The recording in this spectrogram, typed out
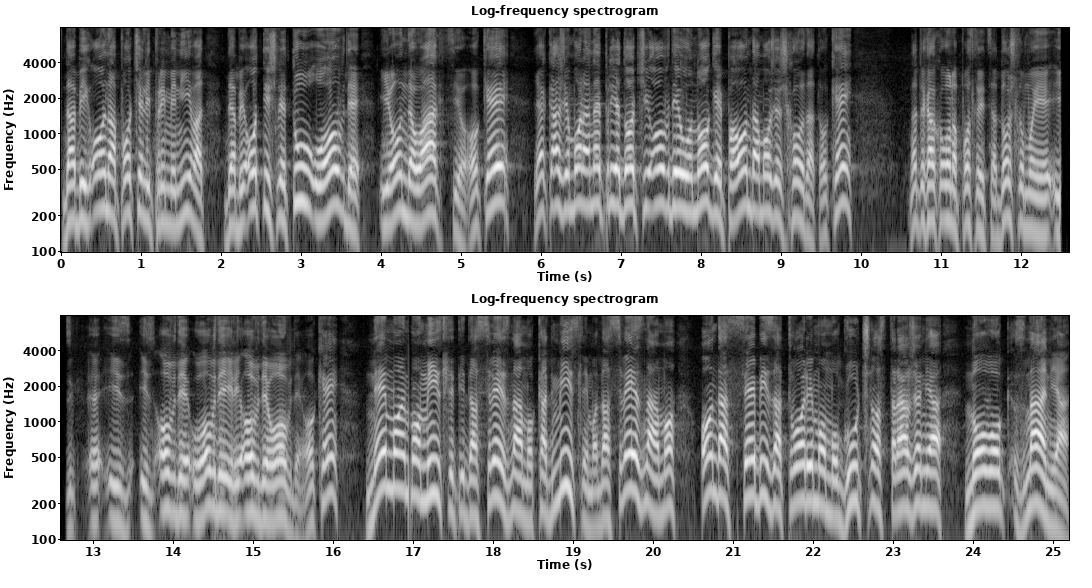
da bi ih ona počeli primjenjivati, da bi otišle tu u ovdje i onda u akciju, ok? Ja kažem mora najprije doći ovdje u noge pa onda možeš hodat, ok? Znate kako ona posljedica, došlo mu je iz, e, iz, iz ovdje u ovdje ili ovdje u ovdje, ok? Nemojmo misliti da sve znamo. Kad mislimo da sve znamo, onda sebi zatvorimo mogućnost traženja novog znanja.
